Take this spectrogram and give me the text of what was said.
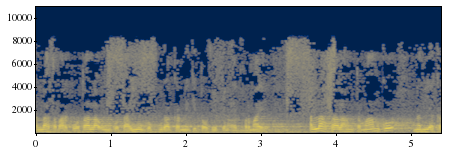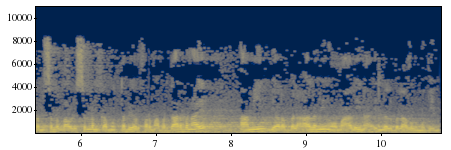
اللہ تبارک و تعالیٰ ان کوتاہیوں کو پورا کرنے کی توفیق عنایت فرمائے۔ اللہ تعالیٰ ہم تمام کو نبی اکرم صلی اللہ علیہ وسلم کا متبع اور فرما بردار بنائے۔ آمین۔ یا رب العالمین۔ و معلینہ البلاغ المدین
